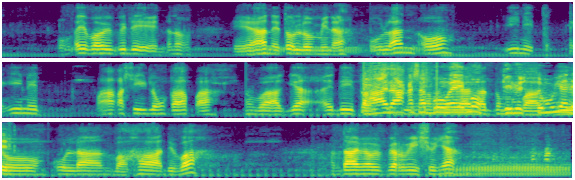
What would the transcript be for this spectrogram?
Kung kayo papipiliin, ano? Ayan, ito lumina. Ulan o init. Ang init, makakasilong ka pa ng bagya. Ay dito. Bahala ka sa buhay mo. Ginusto mo yan eh. Ulan, baha, di ba? Dami ang perwisyo niya.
